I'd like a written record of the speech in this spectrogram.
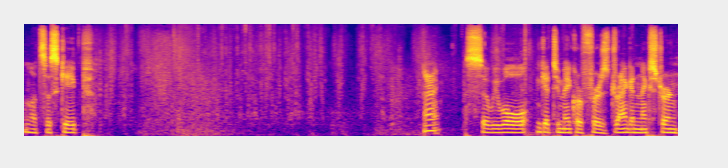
Let's escape. Alright, so we will get to make our first dragon next turn.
